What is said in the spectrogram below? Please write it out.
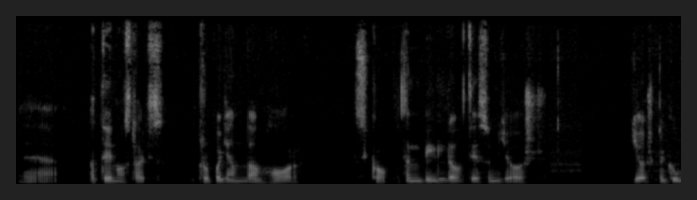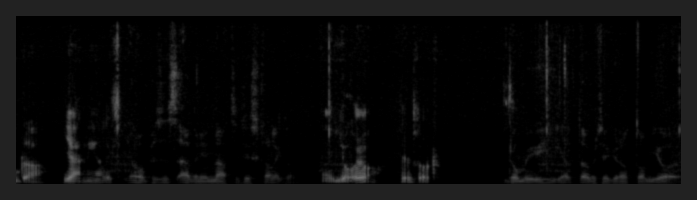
Eh, att det är någon slags, propagandan har skapat en bild av att det som görs görs med goda gärningar liksom. Ja precis, även i Nazityskland liksom. Ja, ja, helt klart. De är ju helt övertygade att de gör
